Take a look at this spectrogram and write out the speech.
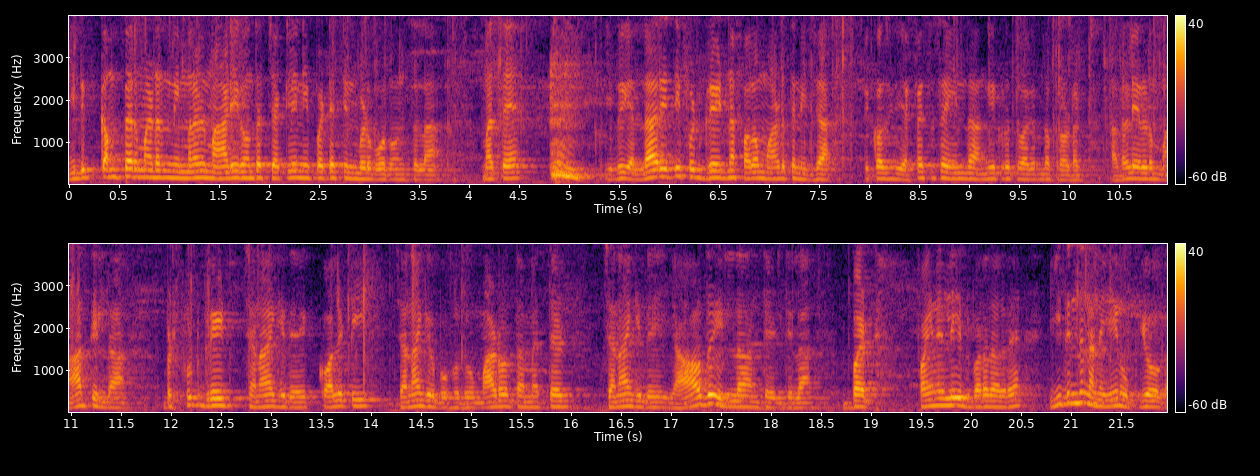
ಇದಕ್ಕೆ ಕಂಪೇರ್ ಮಾಡಿದ್ರೆ ನಿಮ್ಮ ಮನೇಲಿ ಮಾಡಿರೋಂಥ ಚಕ್ಲಿ ನಿಪ್ಪಟ್ಟೆ ತಿನ್ಬಿಡ್ಬೋದು ಒಂದ್ಸಲ. ಮತ್ತು ಇದು ಎಲ್ಲ ರೀತಿ ಫುಡ್ ಗ್ರೇಡ್ನ ಫಾಲೋ ಮಾಡುತ್ತೆ ನಿಜ. ಬಿಕಾಸ್ ಇದು ಎಫ್ ಎಸ್ ಎಸ್ ಐಯಿಂದ ಅಂಗೀಕೃತವಾಗಿರೋ ಪ್ರಾಡಕ್ಟ್ ಅದರಲ್ಲಿ ಎರಡು ಮಾತಿಲ್ಲ. ಬಟ್ ಫುಡ್ ಗ್ರೇಡ್ ಚೆನ್ನಾಗಿದೆ ಕ್ವಾಲಿಟಿ ಚೆನ್ನಾಗಿರಬಹುದು ಮಾಡೋಂಥ ಮೆಥಡ್ ಚೆನ್ನಾಗಿದೆ, ಯಾವುದೂ ಇಲ್ಲ ಅಂತ ಹೇಳ್ತಿಲ್ಲ. ಬಟ್ ಫೈನಲಿ ಇದು ಬರೋದಾದರೆ, ಇದರಿಂದ ನನಗೇನು ಉಪಯೋಗ?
